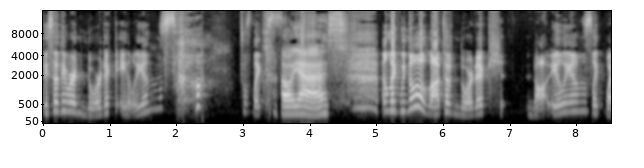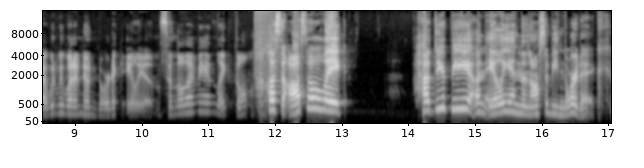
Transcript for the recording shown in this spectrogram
they said they were nordic aliens. Just like Oh yes. and like we know a lot of nordic not aliens. Like why would we want to know nordic aliens? You know what i mean? Like don't Plus, also like, how do you be an alien and also be Nordic?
